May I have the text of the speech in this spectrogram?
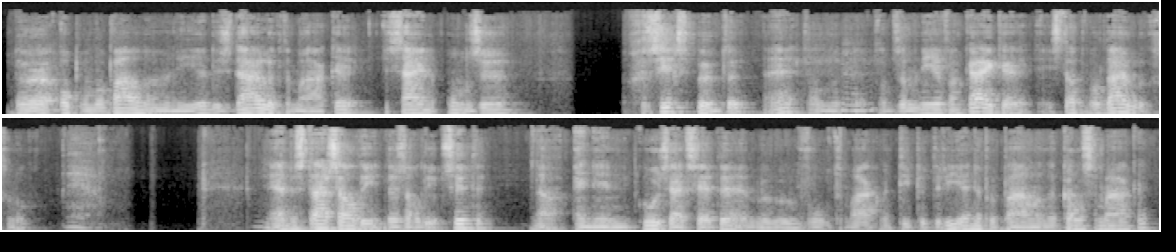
Door op een bepaalde manier dus duidelijk te maken, zijn onze gezichtspunten, hè, Mhm. onze manier van kijken, is dat wel duidelijk genoeg. Ja. Ja, dus daar zal die, daar zal die op zitten. Nou, en in koers uitzetten hebben we bijvoorbeeld te maken met type 3 en de bepalende kansen maken.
